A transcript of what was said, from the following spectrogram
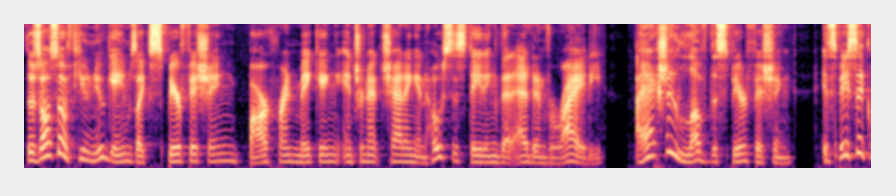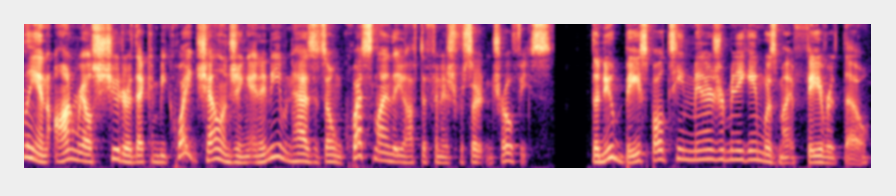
There's also a few new games like spearfishing, bar friend making, internet chatting, and hostess dating that add in variety. I actually love the spearfishing. It's basically an on rail shooter that can be quite challenging, and it even has its own quest line that you have to finish for certain trophies. The new baseball team manager minigame was my favorite though.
